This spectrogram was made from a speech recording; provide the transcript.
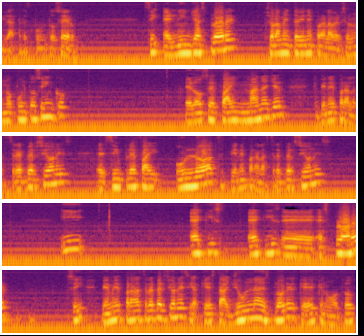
y la 3.0. ¿Sí? El Ninja Explorer solamente viene para la versión 1.5. El OC File Manager, que viene para las tres versiones. El Simplify Unload viene para las tres versiones. Y X, eh, Explorer, ¿sí? viene para las tres versiones. Y aquí está Joomla Explorer, que es el que nosotros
